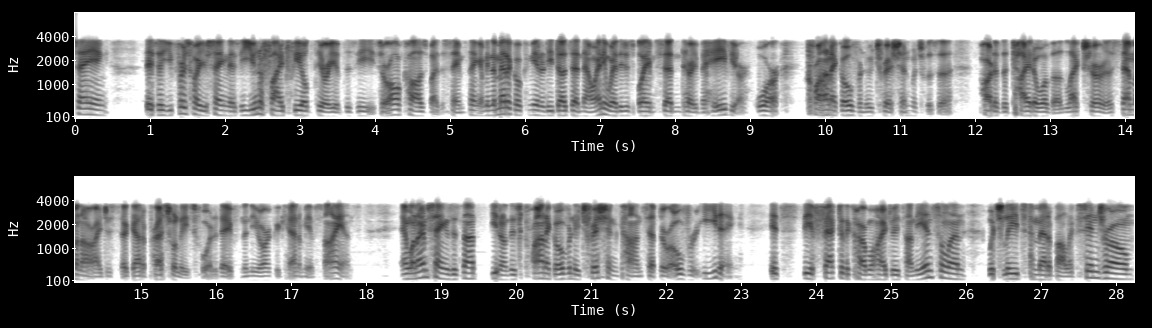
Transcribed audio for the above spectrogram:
saying there's a first of all you're saying there's a unified field theory of disease. They're all caused by the same thing. I mean the medical community does that now anyway. They just blame sedentary behavior or chronic overnutrition, which was a part of the title of a lecture, a seminar I just got a press release for today from the New York Academy of Science. And what I'm saying is it's not, you know, this chronic overnutrition concept or overeating it's the effect of the carbohydrates on the insulin, which leads to metabolic syndrome.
